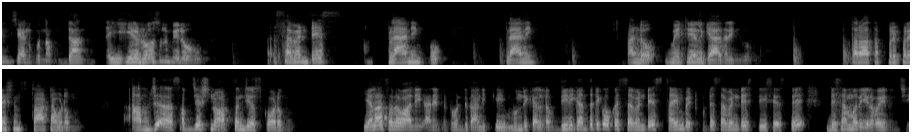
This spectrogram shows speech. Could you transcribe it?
నుంచి అనుకుందాం. దా ఏడు రోజులు మీరు సెవెన్ డేస్ ప్లానింగ్కు ప్లానింగ్ అండ్ మెటీరియల్ గ్యాదరింగ్ తర్వాత ప్రిపరేషన్ స్టార్ట్ అవ్వడము అబ్జ సబ్జెక్ట్స్ను అర్థం చేసుకోవడము ఎలా చదవాలి అనేటటువంటి దానికి ముందుకెళ్ళడం. దీనికి అంతటికి ఒక సెవెన్ డేస్ టైం పెట్టుకుంటే సెవెన్ డేస్ తీసేస్తే డిసెంబర్ ఇరవై నుంచి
